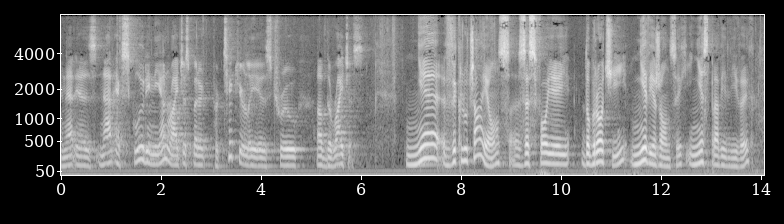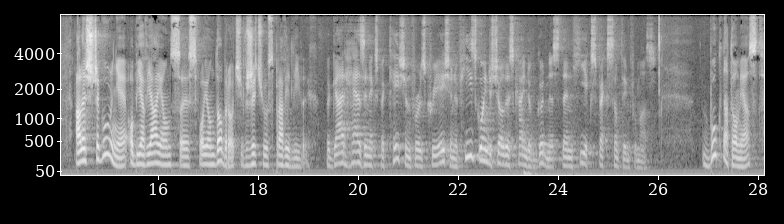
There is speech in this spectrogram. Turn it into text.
And that is not excluding the unrighteous, but it particularly is true of the righteous. Nie wykluczając ze swojej dobroci niewierzących i niesprawiedliwych, ale szczególnie objawiając e, swoją dobroć w życiu sprawiedliwych. But God has an expectation for his creation. If he's going to show this kind of goodness, then he expects something from us. Bóg natomiast,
